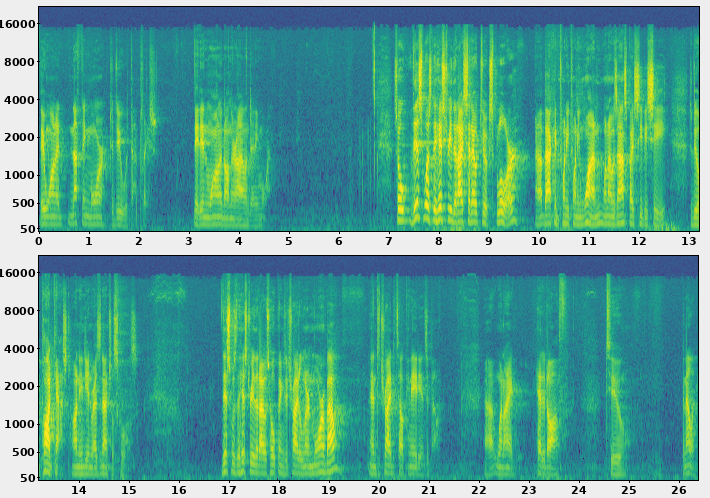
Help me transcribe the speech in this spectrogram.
They wanted nothing more to do with that place. They didn't want it on their island anymore. So, this was the history that I set out to explore uh, back in 2021 when I was asked by CBC to do a podcast on Indian residential schools. This was the history that I was hoping to try to learn more about and to try to tell Canadians about uh, when I headed off to Penelakut.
